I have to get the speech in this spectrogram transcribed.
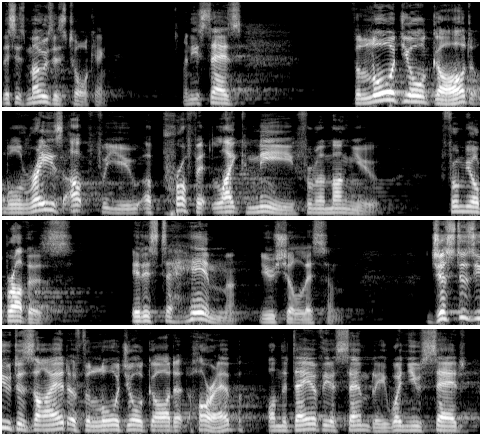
This is Moses talking. And he says, The Lord your God will raise up for you a prophet like me from among you, from your brothers. It is to him you shall listen. Just as you desired of the Lord your God at Horeb on the day of the assembly, when you said,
